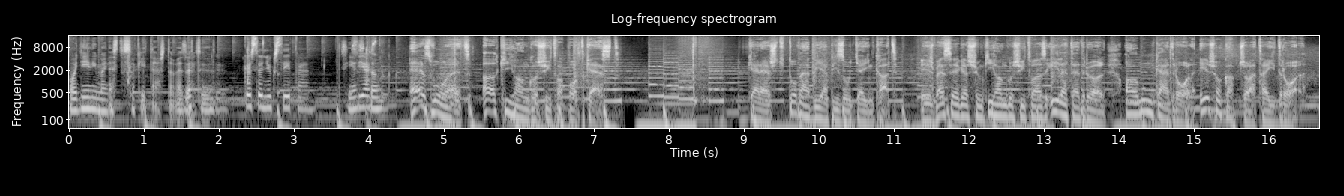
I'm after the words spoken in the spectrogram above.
Hogy éli meg ezt a szakítást a vezető? Köszönjük szépen! Sziasztok! Sziasztok! Ez volt a Kihangosítva Podcast. Keresd további epizódjainkat, és beszélgessünk kihangosítva az életedről, a munkádról és a kapcsolataidról.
